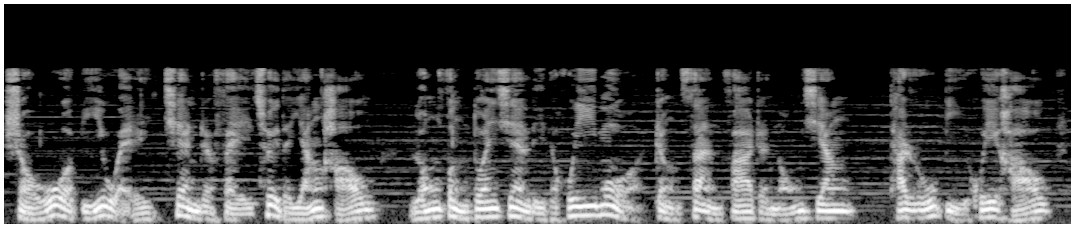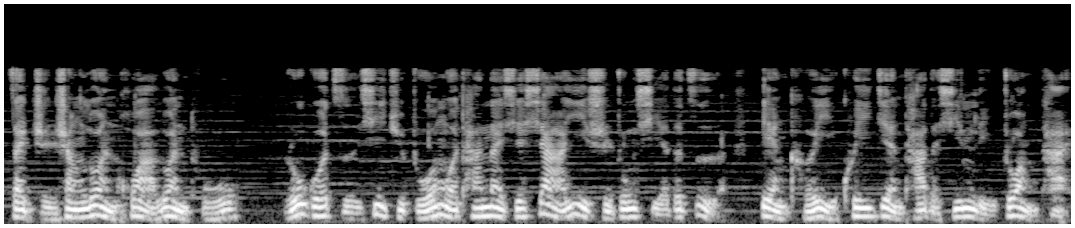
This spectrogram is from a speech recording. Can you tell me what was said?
手握笔尾，嵌着翡翠的羊毫，龙凤端线里的灰墨正散发着浓香。他如笔挥毫，在纸上乱画乱涂。如果仔细去琢磨他那些下意识中写的字，便可以窥见他的心理状态。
